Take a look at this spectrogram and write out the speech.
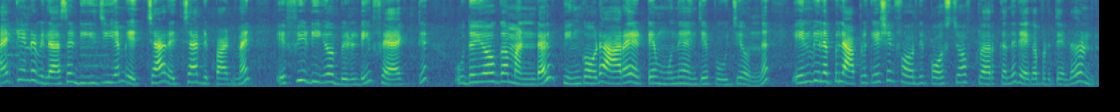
അയക്കേണ്ട വിലാസം D G M H R H R department F E D O building FACT Udyogamandal pin code ആറ് എട്ട് മൂന്ന് അഞ്ച് പൂജ്യം ഒന്ന് എൻവിലപ്പിൽ application for the post of clerk എന്ന് രേഖപ്പെടുത്തേണ്ടതുണ്ട്.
